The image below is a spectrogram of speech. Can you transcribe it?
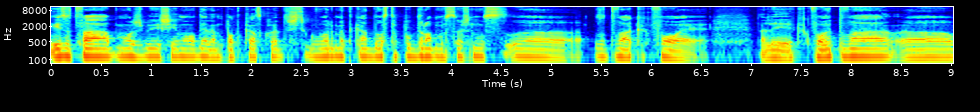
И затова може би ще има отделен подкаст, който ще говорим така доста подробно всъщност а, за това какво е, нали, какво е това, а,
